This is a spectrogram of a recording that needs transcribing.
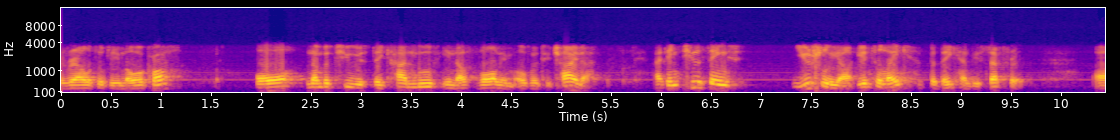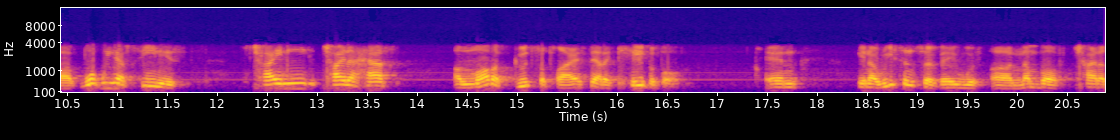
a relatively lower cost. Or number two is they can't move enough volume over to China. I think two things usually are interlinked, but they can be separate. Uh, what we have seen is Chinese, China has a lot of good suppliers that are capable. And in a recent survey with a number of China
